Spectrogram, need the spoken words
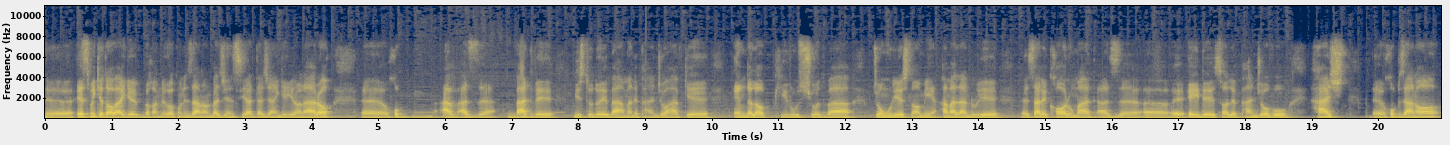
اسم کتاب اگه بخوایم نگاه کنید زنان و جنسیت در جنگ ایران و عراق خب از بد به 22 بهمن 57 که انقلاب پیروز شد و جمهوری اسلامی عملا روی سر کار اومد از عید سال 58 خب زنها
